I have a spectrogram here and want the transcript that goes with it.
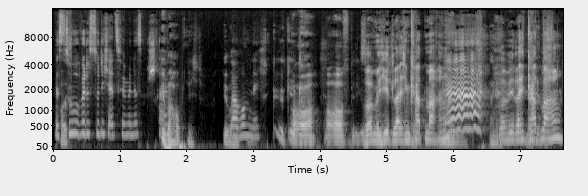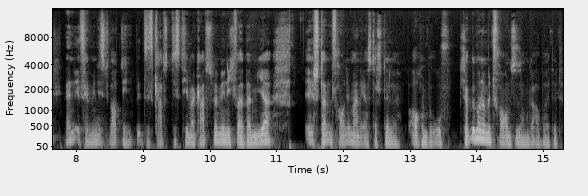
Bist Wolf du, würdest du dich als Feminist beschreiben? Überhaupt nicht. Überhaupt Warum nicht? Oh, oh, oh, oh. Sollen wir hier gleich einen Cut machen? Nein, nein, Sollen wir gleich einen Cut machen? Nein, Feminist überhaupt nicht. Das, gab's, das Thema gab es bei mir nicht, weil bei mir äh, standen Frauen immer an erster Stelle, auch im Beruf. Ich habe immer nur mit Frauen zusammengearbeitet.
